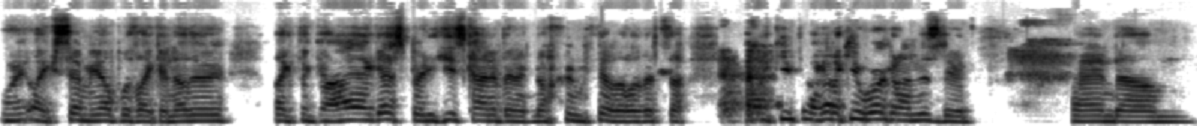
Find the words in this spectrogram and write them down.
like set me up with like another like the guy I guess, but he's kind of been ignoring me a little bit. So I gotta keep I gotta keep working on this dude. And um,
